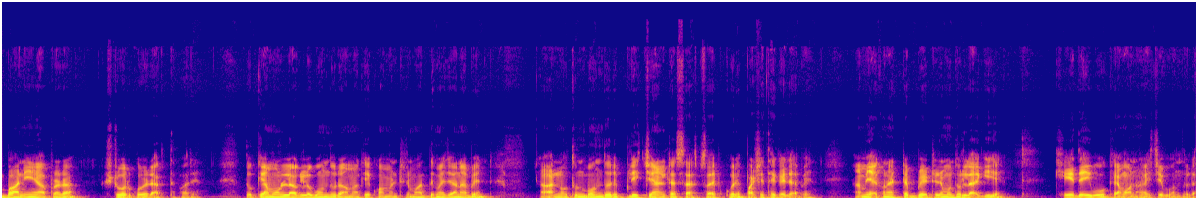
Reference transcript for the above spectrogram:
বানিয়ে আপনারা স্টোর করে রাখতে পারেন। তো কেমন লাগল বন্ধুরা আমাকে কমেন্টের মাধ্যমে জানাবেন। আর নতুন বন্ধুরা প্লিজ চ্যানেলটা সাবস্ক্রাইব করে পাশে থেকে যাবেন। আমি এখন একটা ব্রেডের মতো লাগিয়ে খেয়ে দেখব কেমন হয়েছে বন্ধুরা।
